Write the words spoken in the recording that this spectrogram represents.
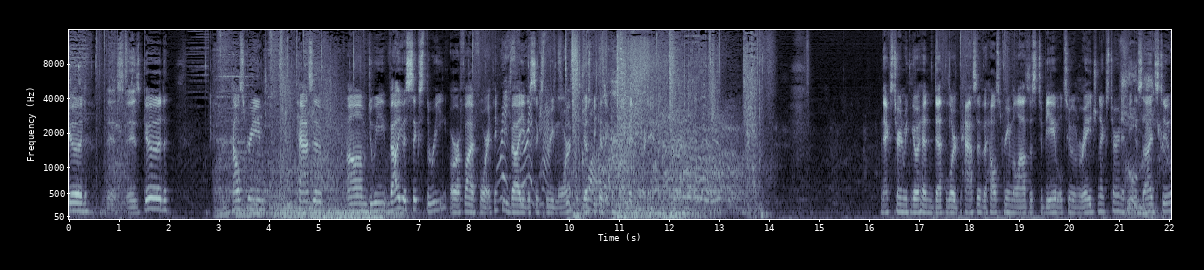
Good. This is good. Hellscream, passive. Um, do we value a 6-3 or a 5-4? I think we value the 6-3 more, just because it can pump in more damage. Next turn, we can go ahead and Death Lord passive. The Hellscream allows us to be able to enrage next turn if he decides to.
